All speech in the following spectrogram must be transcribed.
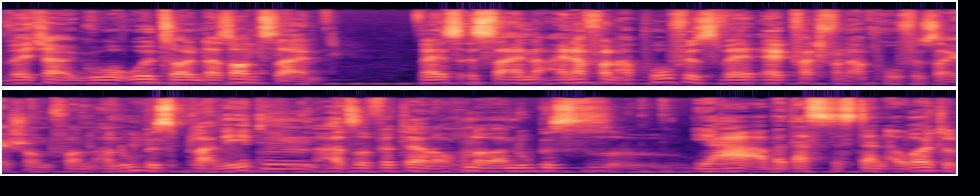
welcher Gua'uld sollen das sonst sein? Es ist ein, einer von Apophis, äh, Quatsch, von Apophis sage ich schon, von Anubis Planeten, also wird ja auch noch Anubis. Äh, ja, aber dass das dann auch Leute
